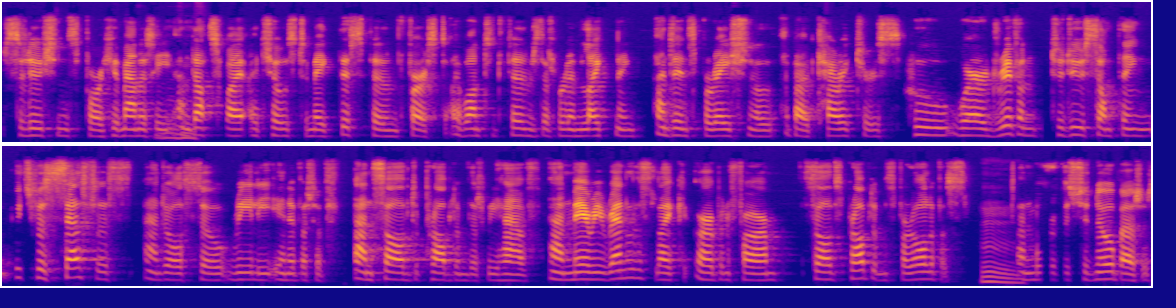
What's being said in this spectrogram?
solutions for humanity, Mhm. and that's why I chose to make this film first. I wanted films that were enlightening and inspirational about characters who were driven to do something which was selfless and also really innovative and solved a problem that we have. And Mary Reynolds, like Urban Farm, solves problems for all of us Hmm. and more of us should know about it.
